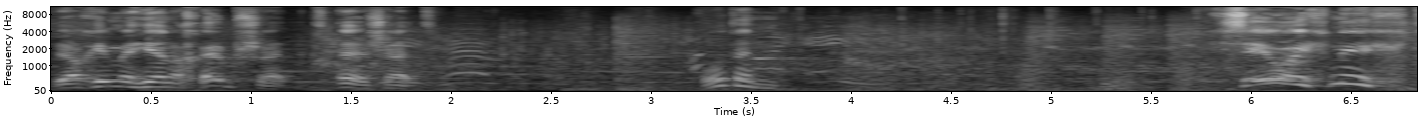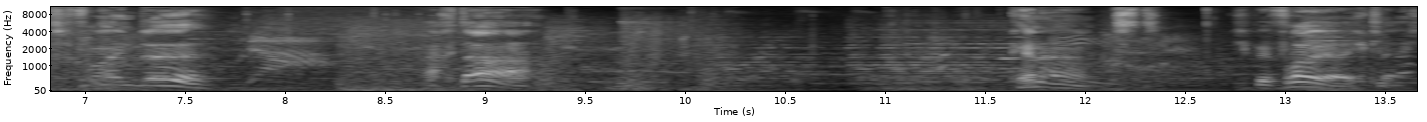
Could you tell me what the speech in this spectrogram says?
Wer auch immer hier nach Help schreibt. Äh, schreibt. Wo denn? Ich sehe euch nicht, Freunde! Ach da! Keine Angst. Ich befreie euch gleich.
